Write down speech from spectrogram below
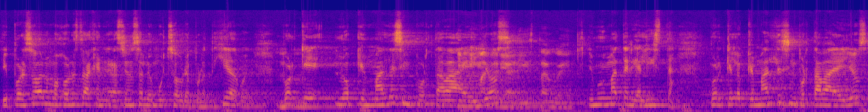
Y por eso a lo mejor nuestra generación salió muy sobreprotegida, güey. Porque lo que más les importaba a Y muy ellos... materialista, güey. Y muy materialista. Porque lo que más les importaba a ellos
